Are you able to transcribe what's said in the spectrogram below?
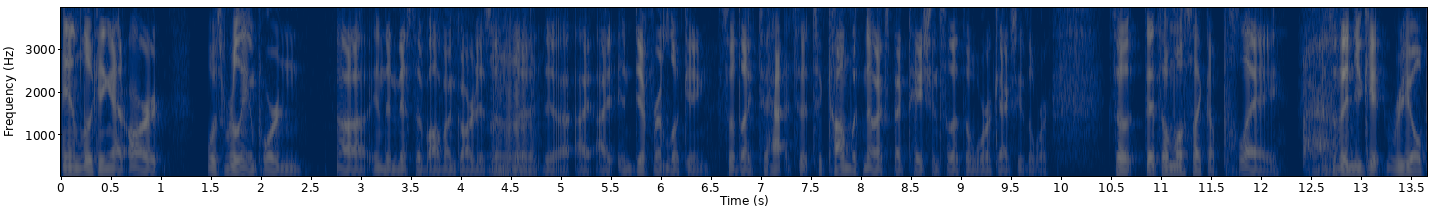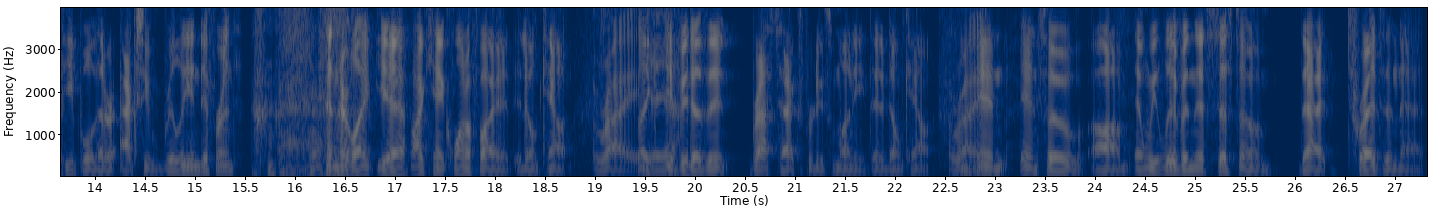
in looking at art was really important uh, in the midst of avant-gardism, the, the I, I, indifferent looking. So like to, ha- to to come with no expectation, so that the work actually is the work. So that's almost like a play. And so then you get real people that are actually really indifferent, and they're like, "Yeah, if I can't quantify it, it don't count." Right. Like Yeah, if it doesn't brass tacks produce money, then it don't count. Right. And and so um and we live in this system that treads in that.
